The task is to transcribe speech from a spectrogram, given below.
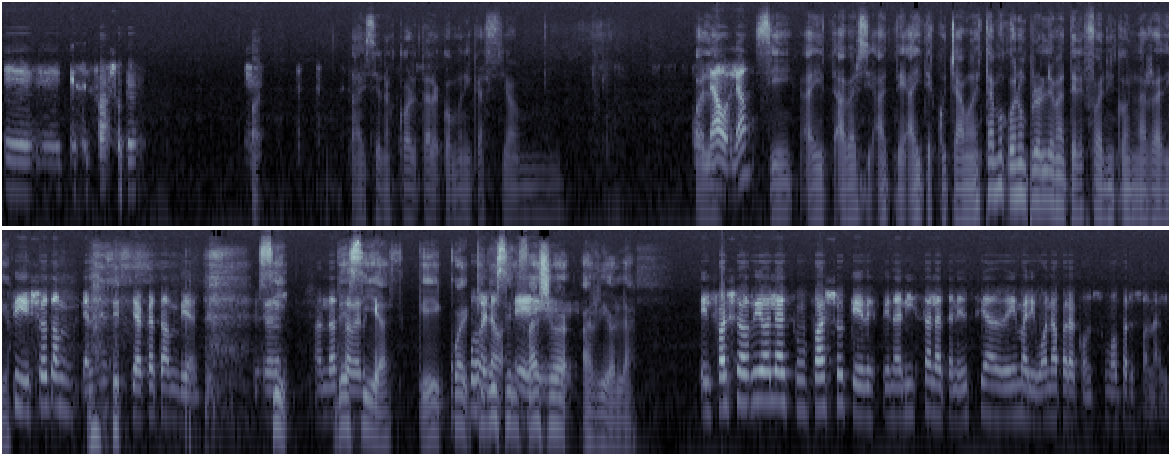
eh, que es el fallo que... Ahí se nos corta la comunicación. Hola, hola. Sí, ahí, a ver si ahí te, escuchamos. Estamos con un problema telefónico en la radio. Sí, yo también, sí, acá también. Sí, decías, que, ¿cuál, es el fallo eh, Arriola? El fallo Arriola es un fallo que despenaliza la tenencia de marihuana para consumo personal,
